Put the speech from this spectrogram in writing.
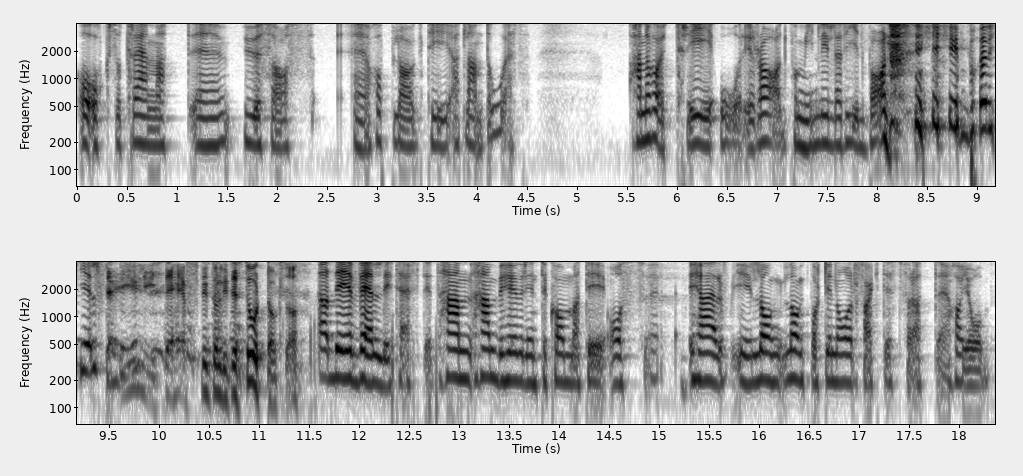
Och också tränat eh, USAs eh, hopplag till Atlanta-OS. Han har varit tre år i rad på min lilla ridbana i Börjelsby. Det är ju lite häftigt och lite stort också. Ja, det är väldigt häftigt. Han, han behöver inte komma till oss här i lång, långt bort i norr faktiskt för att eh, ha jobb.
